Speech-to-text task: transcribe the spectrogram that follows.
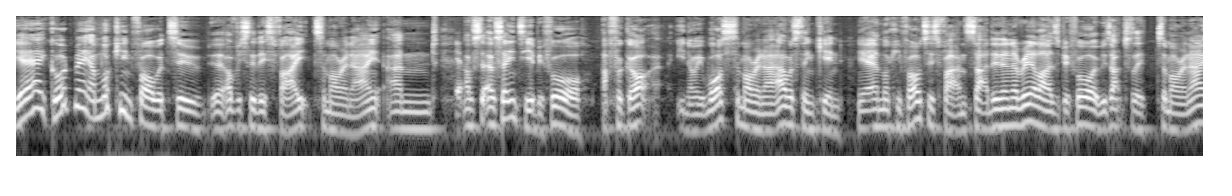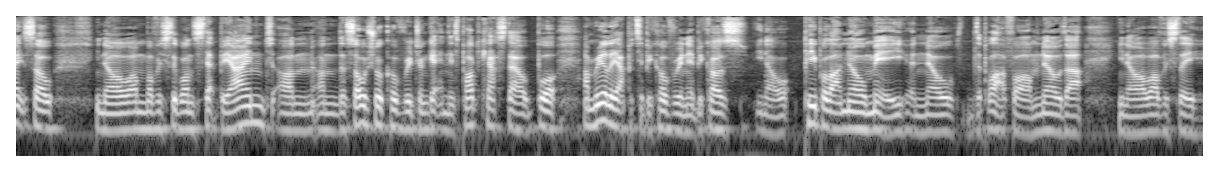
Yeah, good, mate. I'm looking forward to uh, obviously this fight tomorrow night. And yep. I, was, I, was, saying to you before, I forgot, you know, it was tomorrow night. I was thinking, yeah, I'm looking forward to this fight on Saturday. Then I realised before it was actually tomorrow night. So, you know, I'm obviously one step behind on, on the social coverage and getting this podcast out. But I'm really happy to be covering it because, you know, people that know me and know the platform know that, you know, I'm obviously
